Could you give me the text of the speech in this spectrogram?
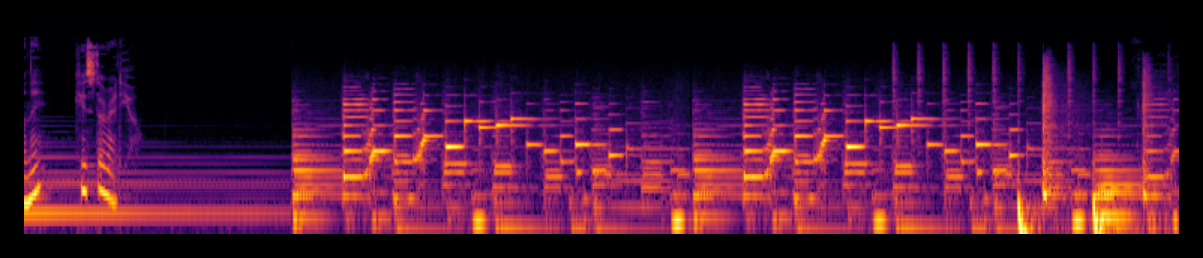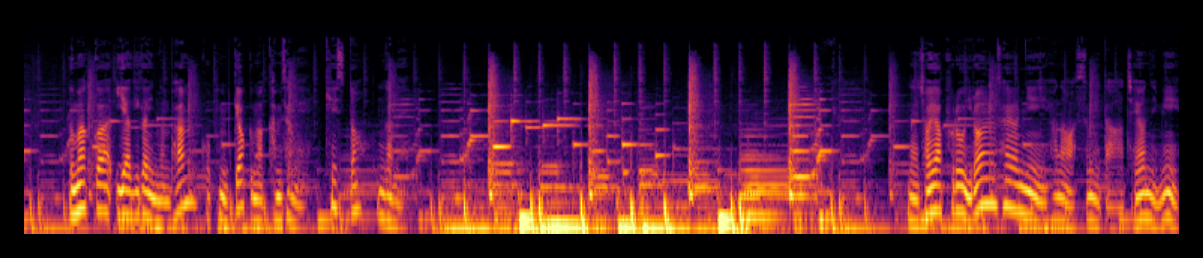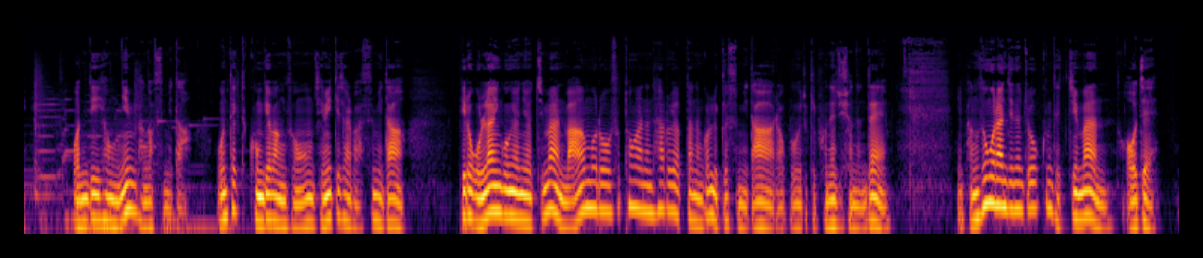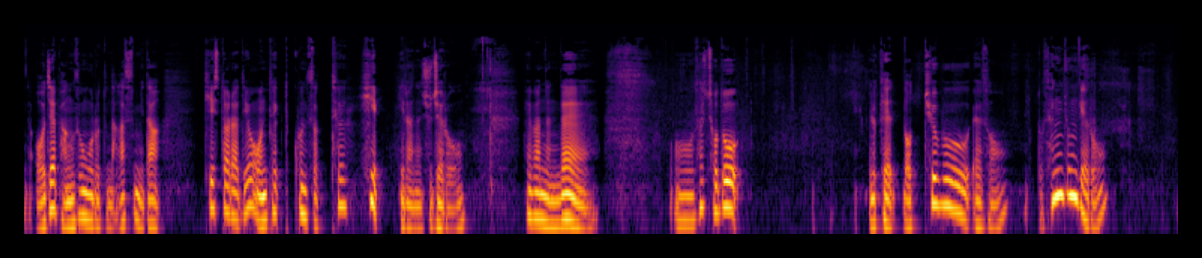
박원의 Kiss the Radio. 음악과 이야기가 있는 밤 고품격 음악 감상회 키스터 응감회 네, 저희 앞으로 이런 사연이 하나 왔습니다. 재현님이 원디 형님 반갑습니다. 온택트 공개 방송 재밌게 잘 봤습니다. 비록 온라인 공연이었지만 마음으로 소통하는 하루였다는 걸 느꼈습니다. 라고 이렇게 보내주셨는데 이 방송을 한 지는 조금 됐지만 어제 어제 방송으로 도 나갔습니다. 키스 더 라디오 온택트 콘서트 HIP이라는 주제로 해봤는데 어, 사실 저도 이렇게 너튜브에서 또 생중계로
